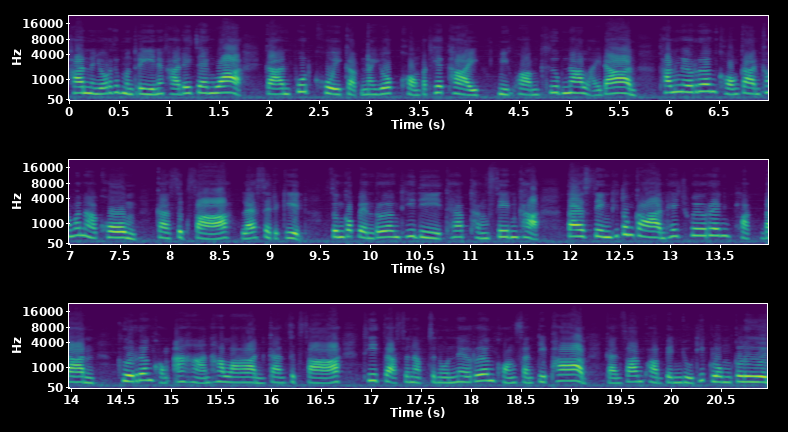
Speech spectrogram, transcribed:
ท่านนายกรัฐมนตรีนะคะ ได้แจ้งว่าการพูดคุยกับนายกของประเทศไทย มีความคืบหน้าหลายด้าน ทั้งในเรื่องของการคมนาคม การศึกษาและเศรษฐกิจ ซึ่งก็เป็นเรื่องที่ดีแทบทั้งสิ้นค่ะ แต่สิ่งที่ต้องการให้ช่วยเร่งผลักดัน คือเรื่องของอาหารฮาลาล การศึกษาที่จะสนับสนุนในเรื่องของสันติภาพ การสร้างความเป็นอยู่ที่กลมกลืน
